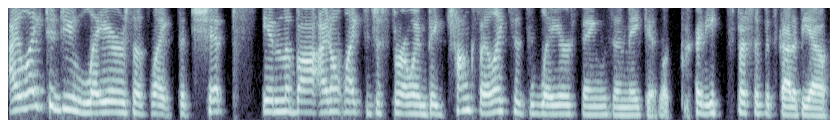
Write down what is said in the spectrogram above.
I like to do layers of like the chips in the bot i don't like to just throw in big chunks. I like to layer things and make it look pretty especially if it's got to be out.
